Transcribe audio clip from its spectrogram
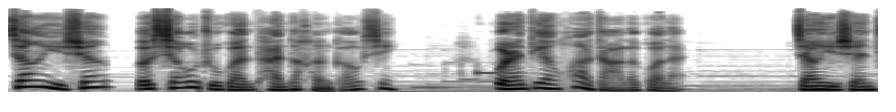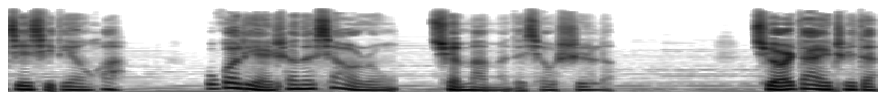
江逸轩和肖主管谈得很高兴，忽然电话打了过来。江逸轩接起电话，不过脸上的笑容却慢慢的消失了，取而代之的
